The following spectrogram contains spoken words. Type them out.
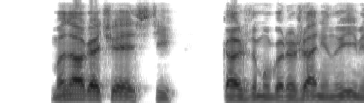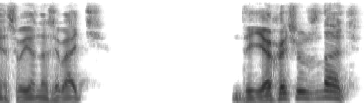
— Много чести каждому горожанину имя свое называть. — Да я хочу знать,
